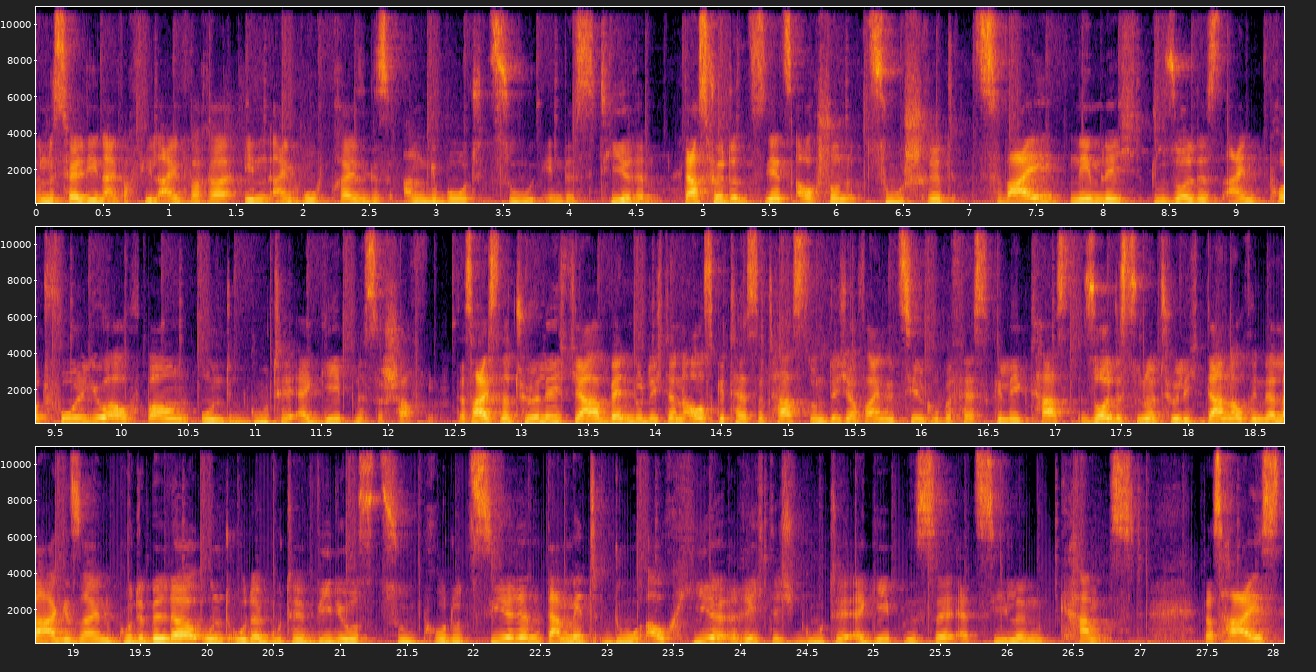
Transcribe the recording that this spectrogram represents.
Und es fällt ihnen einfach viel einfacher, in ein hochpreisiges Angebot zu investieren. Das führt uns jetzt auch schon zu Schritt 2, nämlich du solltest ein Portfolio aufbauen und gute Ergebnisse schaffen. Das heißt natürlich, ja, wenn du dich dann ausgetestet hast und dich auf eine Zielgruppe festgelegt hast, solltest du natürlich dann auch in der Lage sein, gute Bilder und oder gute Videos zu produzieren, damit du auch hier richtig gute Ergebnisse erzielen kannst. Das heißt,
